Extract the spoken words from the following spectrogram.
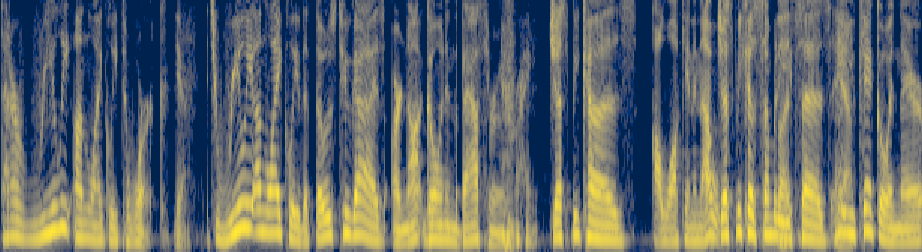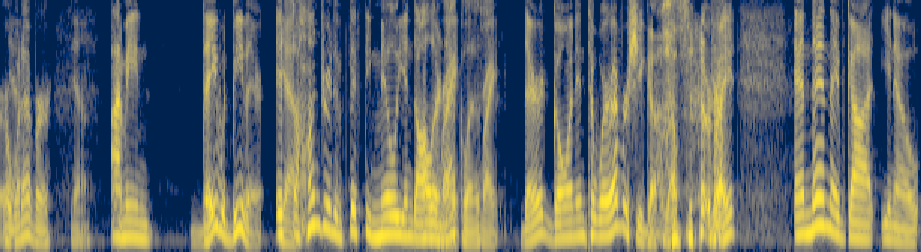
that are really unlikely to work. Yeah. It's really unlikely that those two guys are not going in the bathroom Right. just because I'll walk in and out. just because somebody But- says, "Hey, yeah. you can't go in there" or Yeah. whatever. yeah. I mean, they would be there. It's Yeah. a hundred and fifty million dollar Right, necklace. right. They're going into wherever she goes, right? And then they've got you know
